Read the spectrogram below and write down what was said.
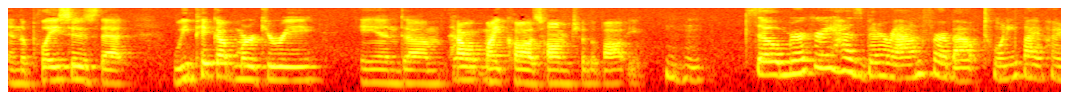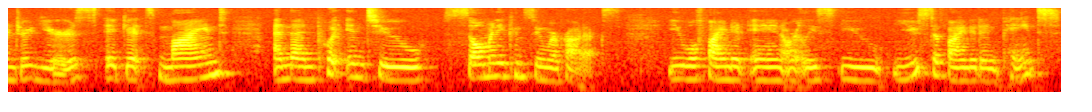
and the places that we pick up mercury and um, how it might cause harm to the body. Mm -hmm. So mercury has been around for about 2,500 years. It gets mined and then put into so many consumer products. You will find it in, or at least you used to find it in paint,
